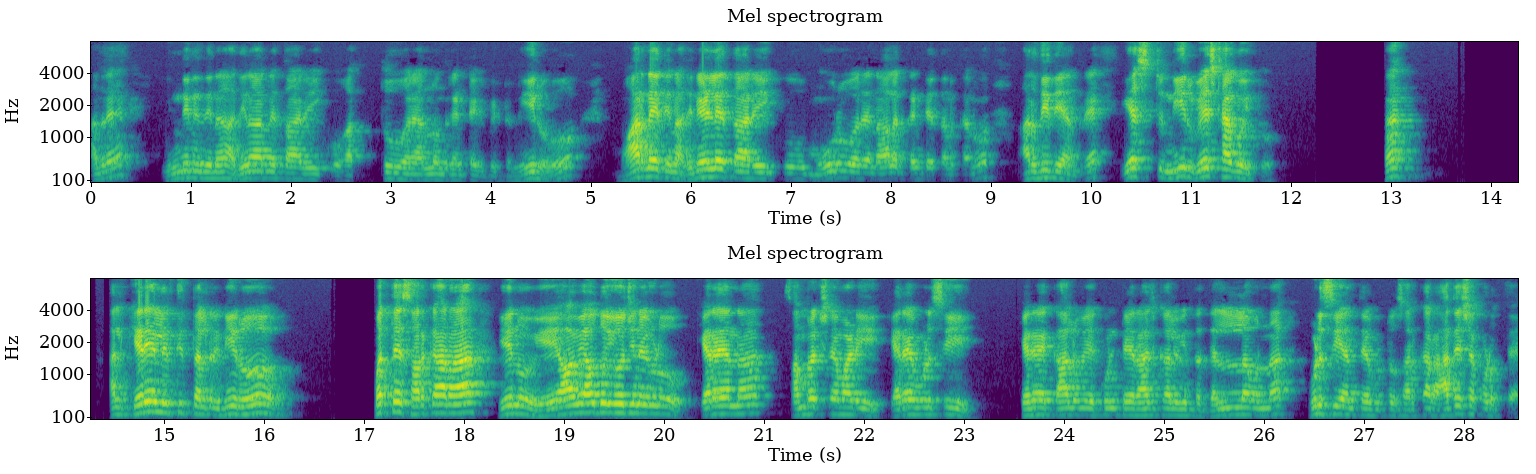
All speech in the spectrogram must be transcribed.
ಅಂದ್ರೆ ಹಿಂದಿನ ದಿನ ಹದಿನಾರನೇ ತಾರೀಕು ಹತ್ತೂವರೆ ಹನ್ನೊಂದು ಗಂಟೆಗೆ ಬಿಟ್ಟು ನೀರು, ಮಾರನೇ ದಿನ ಹದಿನೇಳನೇ ತಾರೀಕು ಮೂರುವರೆ ನಾಲ್ಕು ಗಂಟೆ ತನಕನು ಹರಿದಿದೆ ಅಂದ್ರೆ ಎಷ್ಟು ನೀರು ವೇಸ್ಟ್ ಆಗೋಯ್ತು. ಹ? ಅಲ್ಲಿ ಕೆರೆಯಲ್ಲಿ ಇರ್ತಿತ್ತಲ್ರಿ ನೀರು. ಮತ್ತೆ ಸರ್ಕಾರ ಏನು ಯಾವ್ಯಾವ್ದೋ ಯೋಜನೆಗಳು ಕೆರೆಯನ್ನ ಸಂರಕ್ಷಣೆ ಮಾಡಿ, ಕೆರೆ ಉಳಿಸಿ, ಕೆರೆ ಕಾಲುವೆ, ಕುಂಟೆ ರಾಜಕಾಲುವೆ ಇಂಥದ್ದೆಲ್ಲವನ್ನ ಉಳಿಸಿ ಅಂತ ಹೇಳ್ಬಿಟ್ಟು ಸರ್ಕಾರ ಆದೇಶ ಕೊಡುತ್ತೆ.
